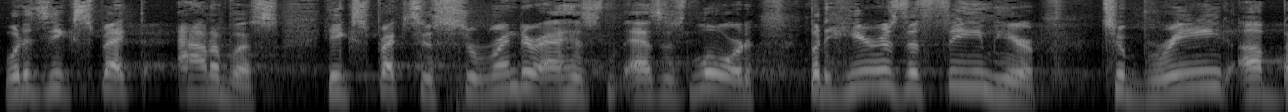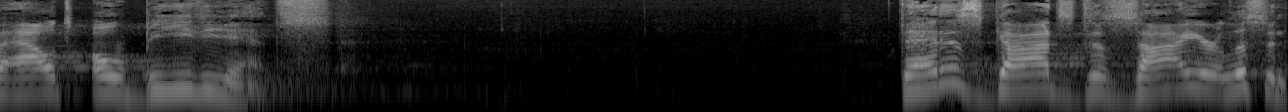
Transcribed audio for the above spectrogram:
What does he expect out of us? He expects to surrender as his, as his Lord. But here's the theme here to bring about obedience. That is God's desire. Listen,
